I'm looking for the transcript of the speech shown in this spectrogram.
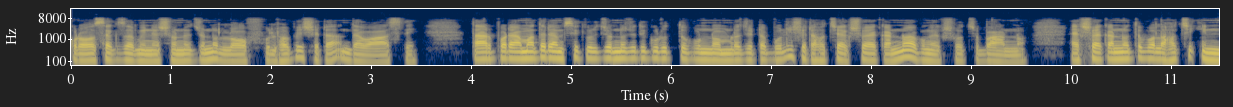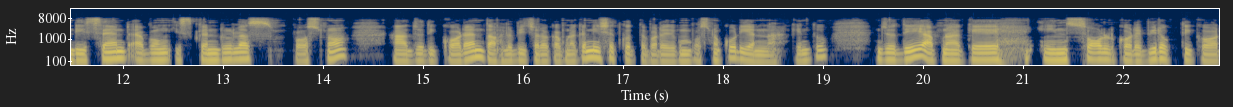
ক্রস এক্সামিনেশন এর জন্য লফুল হবে সেটা দেওয়া আছে। তারপরে আমাদের এমসিকিউর জন্য যদি গুরুত্বপূর্ণ আমরা যেটা বলি সেটা হচ্ছে ১৫১ এবং ১০০ হচ্ছে বাহান্ন একশো একান্নতে বলা হচ্ছে ইনডিসেন্ট এবং স্ক্যান্ডুলাস প্রশ্ন আর যদি করেন তাহলে বিচারক আপনাকে নিষেধ করতে পারে এরকম প্রশ্ন করিয়েন না। কিন্তু যদি আপনাকে ইনসল্ট করে বিরক্তিকর,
